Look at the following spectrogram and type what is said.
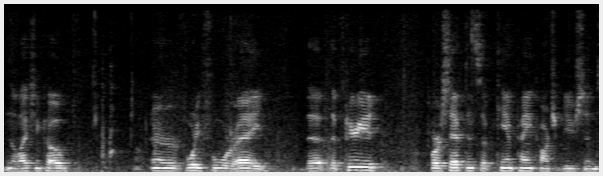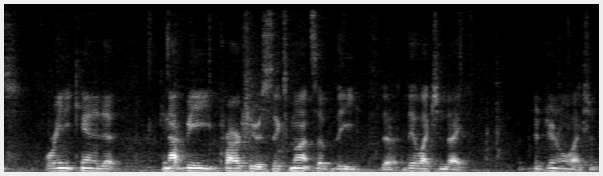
in the election code, under forty-four A, the, the period for acceptance of campaign contributions for any candidate cannot be prior to six months of the, the, the election date, the general election.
